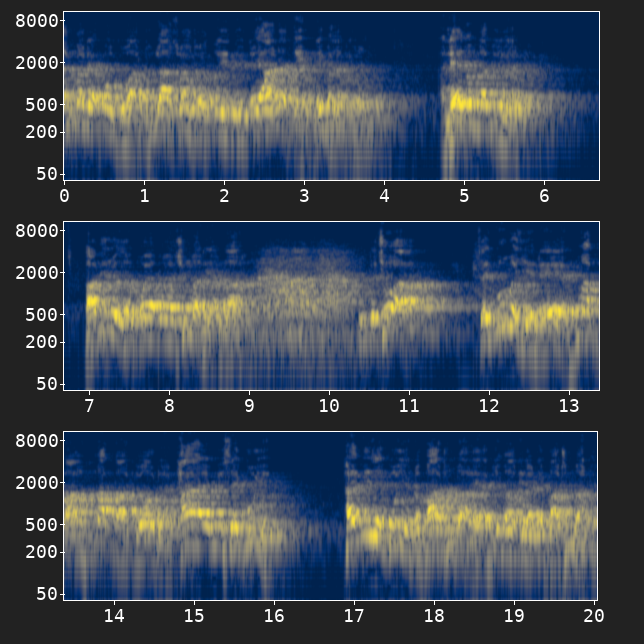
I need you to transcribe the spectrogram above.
ရှုမှတ်တဲ့ပုဂ္ဂိုလ်ကဒူလာဆွဲဆွဲသိသိတရားနဲ့သိနိဗ္ဗာန်ရောက်တယ်အ ਨੇ ဆုံးနဲ့ပြည်လို့ရတယ်ဘာဖြစ်လို့လဲပေါ်ရပေါ်ရရှုမှတ်နေရမလားမှန်ပါဗျာတချို့က စိတ်ကူးမရင်လေမှတ်ပါမှတ်ပါပြောတာထိုင်ပြီးစိတ်ကူးရင်ထိုင်ပြီးစိတ်ကူးရင်တော့ဘာထူးပါလဲအပြင်မှာနေတာနဲ့ဘာထူးပါလဲ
